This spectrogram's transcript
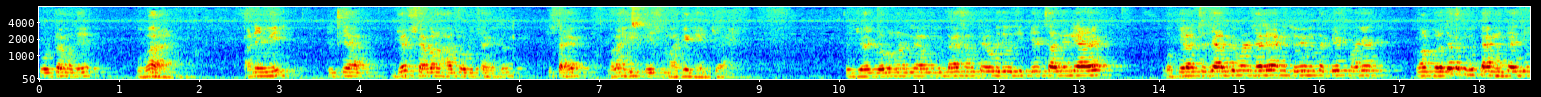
कोर्टामध्ये उभा आहे आणि मी तिथल्या जज साहेबांना हात जोडून सांगितलं की साहेब मला ही केस मागे घ्यायची आहे. ते जज बरोबर म्हणाले तुम्ही काय सांगता? एवढे दिवस ही केस चाललेली आहे. वकिलांचं जे आर्ग्युमेंट झाले आणि तुम्ही म्हणता केस माझ्या तुम्हाला कळतं का? तुम्ही काय म्हणताय ते?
